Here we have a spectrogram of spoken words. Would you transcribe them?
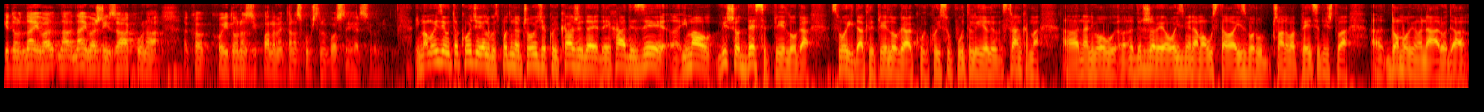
jedan od najvažnijih zakona koji donosi parlamentarna skupština Bosne i Hercegovine. Imamo izjavu također jel, gospodina Čovića koji kaže da je, da je HDZ e, imao više od deset prijedloga svojih dakle, prijedloga koji su uputili jel, strankama na nivou e, države o izmjenama ustava, izboru članova predsjedništva, e, domovima naroda.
